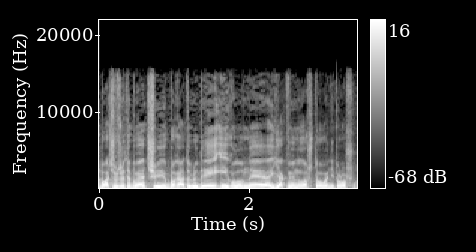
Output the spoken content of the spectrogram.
бачу вже тебе. Чи багато людей, і головне, як вони налаштовані? Прошу.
